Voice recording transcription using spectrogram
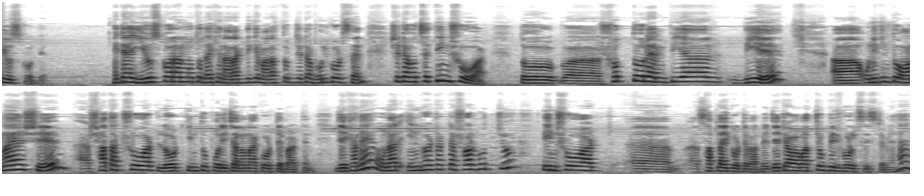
ইউজ করবে? এটা ইউজ করার মতো দেখেন আর দিকে মারাত্মক যেটা ভুল করছেন, সেটা হচ্ছে তিনশো ওয়াট। তো সত্তর অ্যাম্পিয়ার দিয়ে উনি কিন্তু অনায়াসে সাত আটশো ওয়াট লোড কিন্তু পরিচালনা করতে পারতেন। যেখানে ওনার ইনভার্টারটা সর্বোচ্চ তিনশো ওয়াট সাপ্লাই করতে পারবে, যেটাও আবার চব্বিশ ভোল্ট সিস্টেমে হ্যাঁ?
